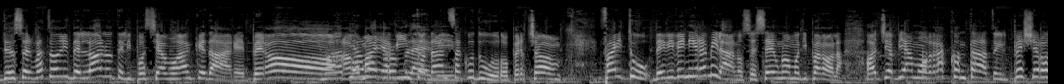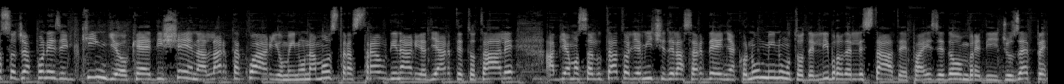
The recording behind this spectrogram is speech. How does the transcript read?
gli osservatori dell'ONU te li possiamo anche dare, però abbiamo ormai ha vinto. Danza Kuduro, perciò fai tu, devi venire a Milano se sei un uomo di parola. Oggi abbiamo raccontato il pesce rosso giapponese, il Kingyo, che è di scena all'Art Aquarium in una mostra straordinaria di arte totale. Abbiamo salutato gli amici della Sardegna con un minuto del libro dell'estate, Paese d'ombre di Giuseppe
